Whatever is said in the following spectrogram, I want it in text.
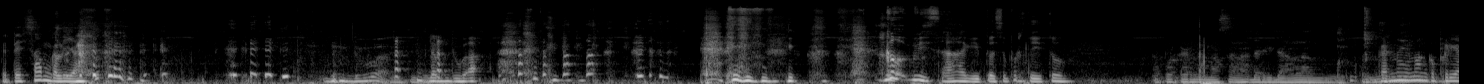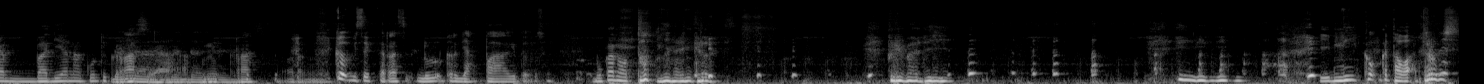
PT Sam kali ya. Dua gitu jam dua. Kok bisa gitu seperti itu? Apa karena masalah dari dalam? Karena emang kepribadian aku tuh keras ya. aku beda. keras orangnya. Kok bisa keras dulu kerja apa gitu? Bukan ototnya yang keras pribadi. Ini kok ketawa terus?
